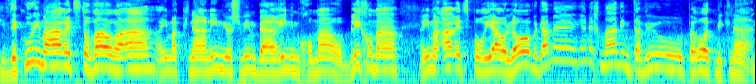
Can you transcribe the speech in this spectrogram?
תבדקו אם הארץ טובה או רעה, האם הכנענים יושבים בערים עם חומה או בלי חומה, האם הארץ פוריה או לא, וגם אה, יהיה נחמד אם תביאו פירות מכנען.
